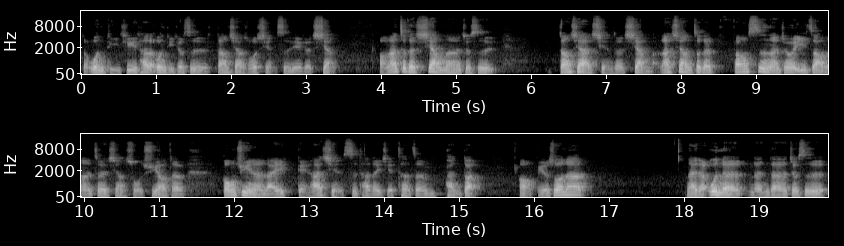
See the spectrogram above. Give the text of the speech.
的问题，其实他的问题就是当下所显示的一个像，哦，那这个像呢就是当下显的像嘛，那像这个方式呢就会依照呢这项所需要的。工具呢，来给它显示它的一些特征判断，哦，比如说呢，来的问的人的就是，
